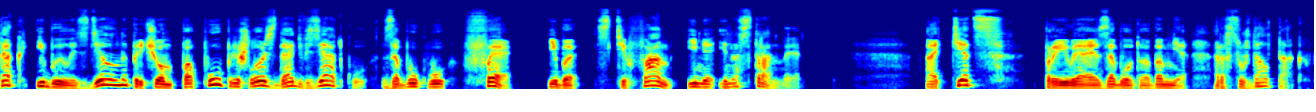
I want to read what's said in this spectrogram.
Так и было сделано, причем попу пришлось дать взятку за букву «Ф», ибо Стефан — имя иностранное. Отец проявляя заботу обо мне, рассуждал так.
